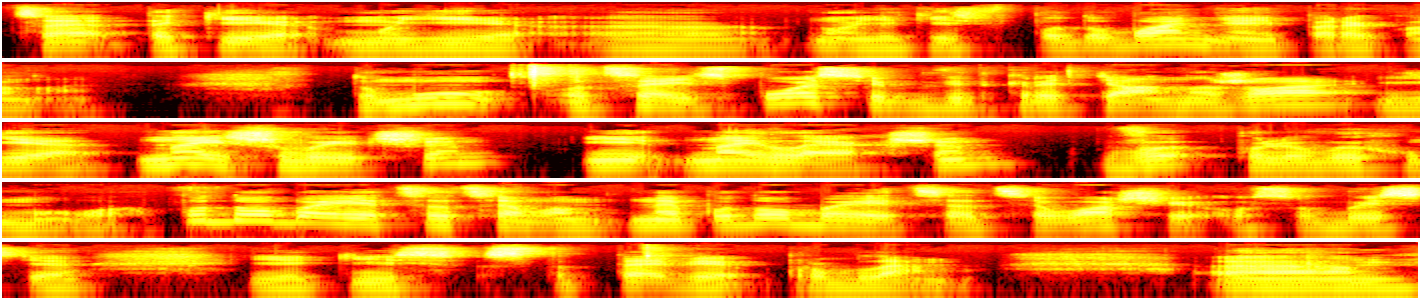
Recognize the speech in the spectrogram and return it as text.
Це такі мої е, ну, якісь вподобання і переконання. Тому оцей спосіб відкриття ножа є найшвидшим і найлегшим в польових умовах. Подобається це вам, не подобається це ваші особисті якісь статеві проблеми. Е,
